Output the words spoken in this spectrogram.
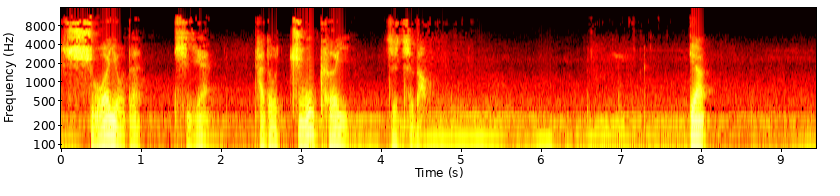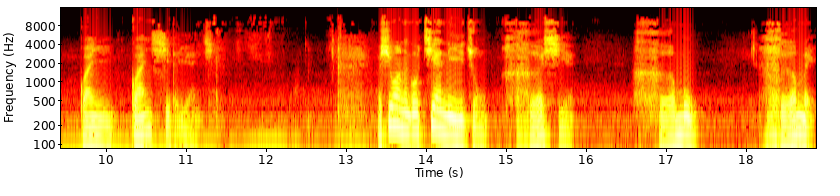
所有的体验，它都足可以支持到。第二，关于。关系的愿景，我希望能够建立一种和谐、和睦、和美，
